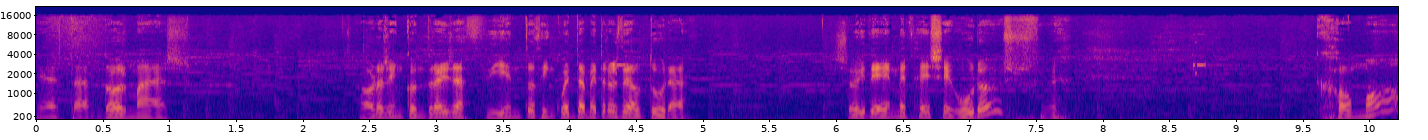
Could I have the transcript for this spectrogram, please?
Ya están, dos más. Ahora os encontráis a 150 metros de altura. ¿Soy de MC Seguros? ¿Cómo?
